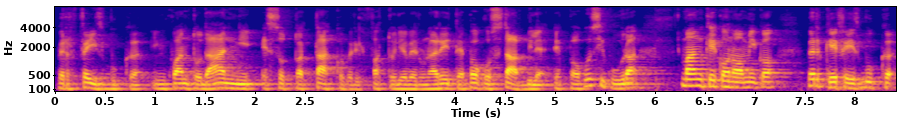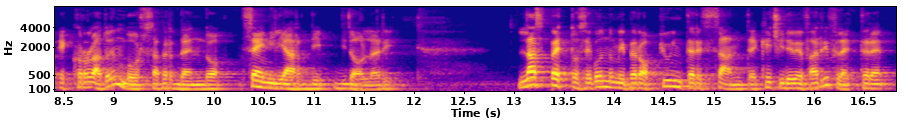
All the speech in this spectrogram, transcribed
per Facebook in quanto da anni è sotto attacco per il fatto di avere una rete poco stabile e poco sicura, ma anche economico perché Facebook è crollato in borsa perdendo 6 miliardi di dollari. L'aspetto secondo me però più interessante che ci deve far riflettere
